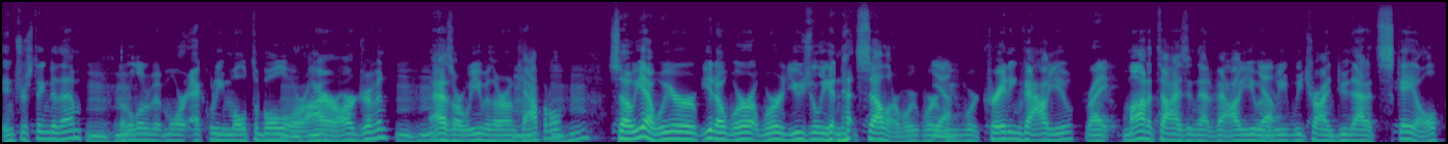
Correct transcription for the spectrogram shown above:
interesting to them, mm-hmm. but a little bit more equity multiple mm-hmm. or IRR driven, mm-hmm. as are we with our own mm-hmm. capital. Mm-hmm. So yeah, we're you know we're we're usually a net seller. We're we're, yeah. we, are creating value, right? Monetizing that value, yep. and we we try and do that at scale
